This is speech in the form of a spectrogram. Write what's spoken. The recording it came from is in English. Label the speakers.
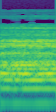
Speaker 1: Oh.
